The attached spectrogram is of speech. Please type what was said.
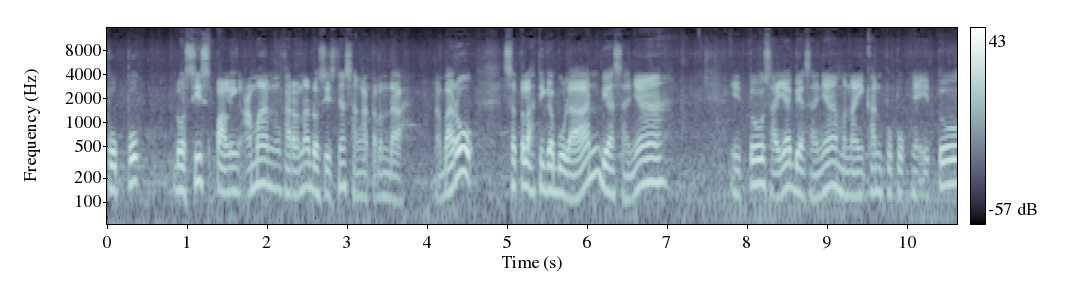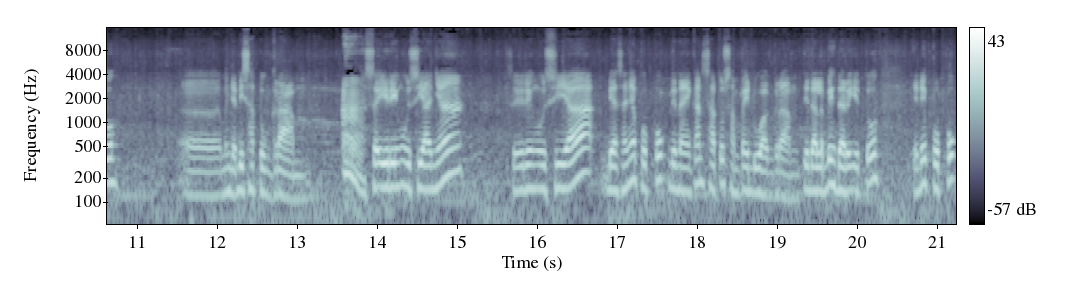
pupuk dosis paling aman karena dosisnya sangat rendah. Nah baru setelah tiga bulan biasanya itu saya biasanya menaikkan pupuknya itu e, menjadi satu gram. Seiring usianya seiring usia biasanya pupuk dinaikkan 1 sampai 2 gram. Tidak lebih dari itu. Jadi pupuk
